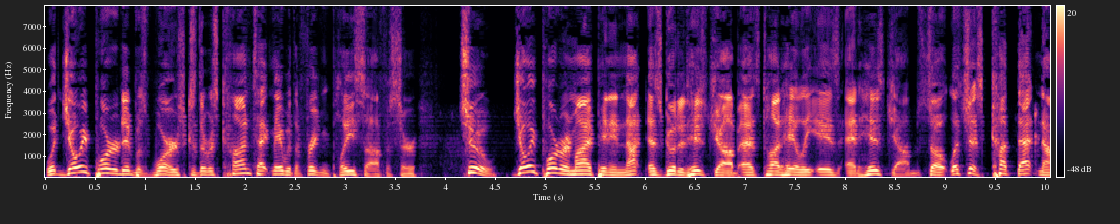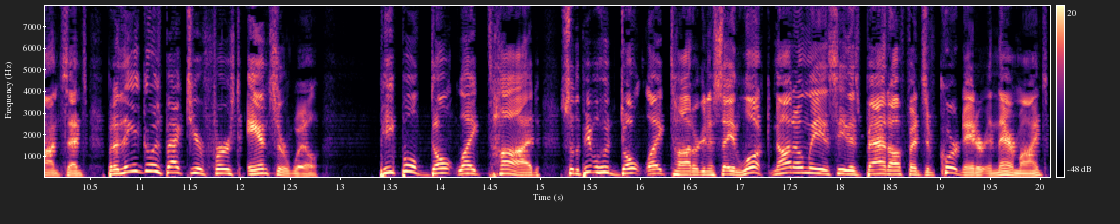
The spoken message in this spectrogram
what Joey Porter did was worse because there was contact made with a freaking police officer. Two, Joey Porter, in my opinion, not as good at his job as Todd Haley is at his job. So let's just cut that nonsense. But I think it goes back to your first answer, Will. People don't like Todd, so the people who don't like Todd are going to say, look, not only is he this bad offensive coordinator in their minds,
